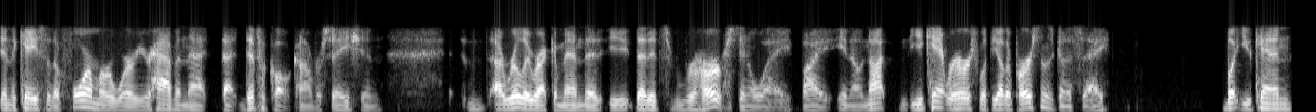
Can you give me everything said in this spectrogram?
in the case of the former where you're having that that difficult conversation i really recommend that you, that it's rehearsed in a way by you know not you can't rehearse what the other person is going to say but you can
